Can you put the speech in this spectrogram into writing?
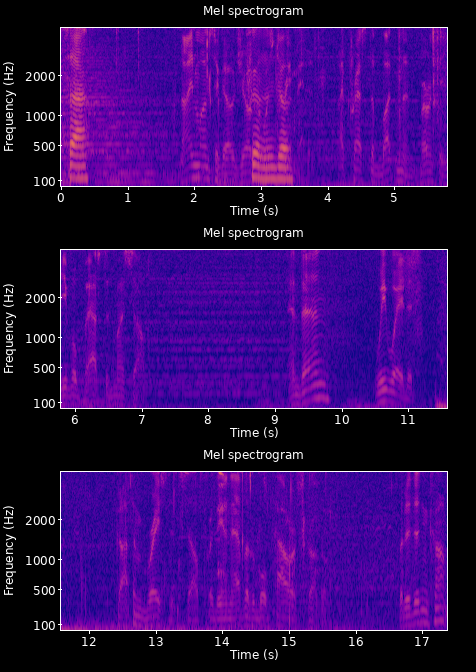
So Nine months ago, Joker was joy. cremated. I pressed the button and burnt the evil bastard myself. And then, we waited. Gotham braced itself for the inevitable power struggle. But it didn't come.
